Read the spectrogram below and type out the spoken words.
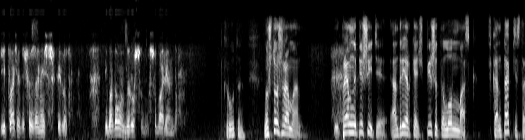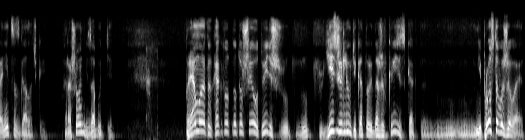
и платит еще за месяц вперед. И потом беру субаренду. Круто. Ну что ж, Роман, Прям напишите. Андрей Аркадьевич пишет Илон Маск. Вконтакте страница с галочкой. Хорошо? Не забудьте. Прямо это, как тут на душе, вот видишь, вот, вот, есть же люди, которые даже в кризис как-то не просто выживают.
